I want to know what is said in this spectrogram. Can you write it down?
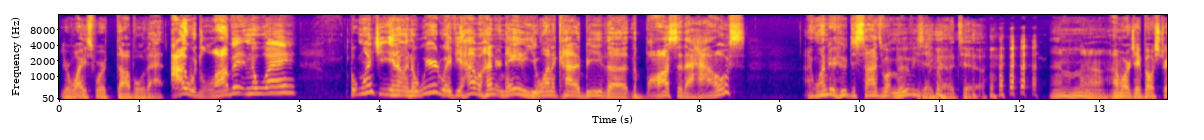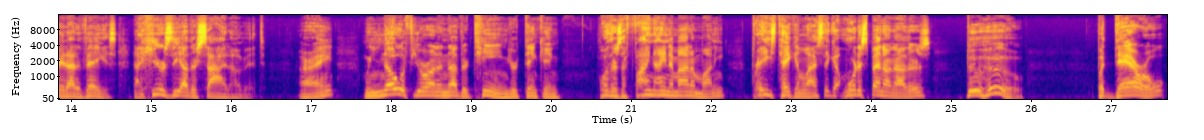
your wife's worth double that. I would love it in a way. But once you, you know, in a weird way, if you have 180, you want to kind of be the the boss of the house. I wonder who decides what movies they go to. I don't know. I'm RJ Bo, straight out of Vegas. Now, here's the other side of it. All right. We know if you're on another team, you're thinking, well, there's a finite amount of money. Brady's taking less. They got more to spend on others. Boo hoo. But Daryl,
